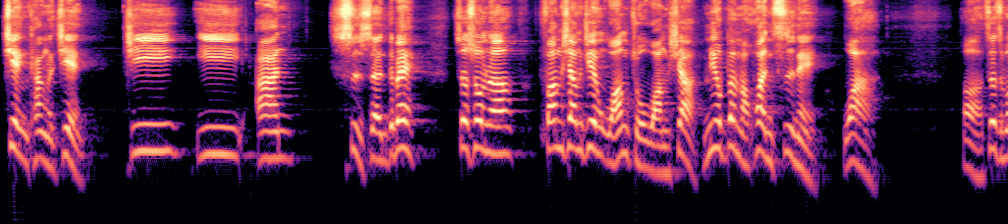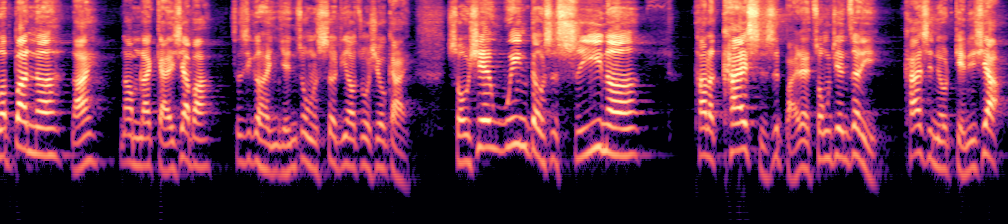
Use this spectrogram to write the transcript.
健康的健，鸡一安四声，对不对？这时候呢，方向键往左往下没有办法换字呢，哇！哦，这怎么办呢？来，那我们来改一下吧。这是一个很严重的设定，要做修改。首先，Windows 十一呢，它的开始是摆在中间这里，开始钮点一下，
